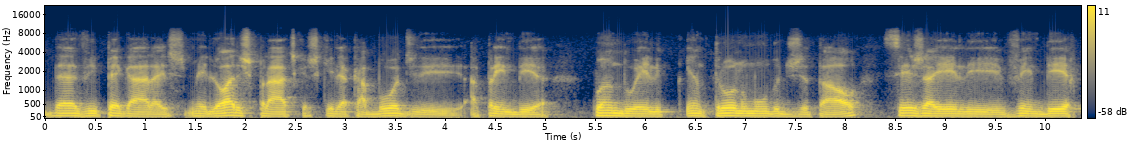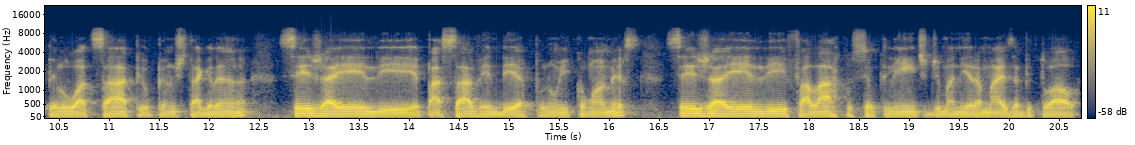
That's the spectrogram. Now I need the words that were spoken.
deve pegar as melhores práticas que ele acabou de aprender quando ele entrou no mundo digital, seja ele vender pelo WhatsApp ou pelo Instagram, seja ele passar a vender por um e-commerce, seja ele falar com o seu cliente de maneira mais habitual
